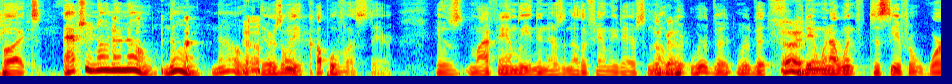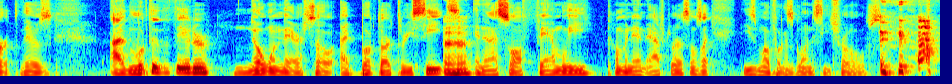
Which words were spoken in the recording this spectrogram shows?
But actually, no, no, no, no, no. There was only a couple of us there. It was my family, and then there was another family there. So no, Okay. we're, we're good. We're good. All right. But then when I went to see it for work, there's I looked at the theater, no one there. So I booked our three seats, Uh-huh. and then I saw a family coming in after us. I was like, these motherfuckers going to see Trolls.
